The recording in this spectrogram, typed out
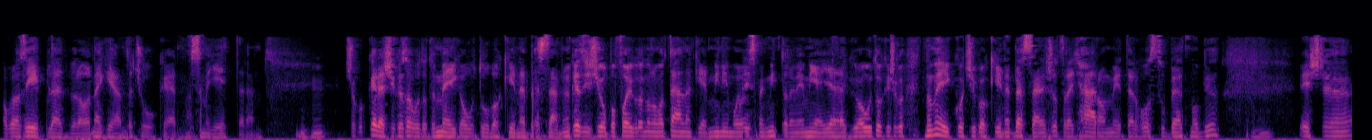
Abban az épületből, ahol megjelent a Joker, azt hiszem egy étterem. Uh-huh. És akkor keresik az autót, hogy melyik autóba kéne beszállni. Ez is jó pofa, hogy gondolom, ott állnak ilyen minimalist, meg mit tudom én, milyen jellegű autók, és akkor na melyik kocsiba kéne beszállni, és ott van egy három méter hosszú Batmobil, uh-huh. és uh,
